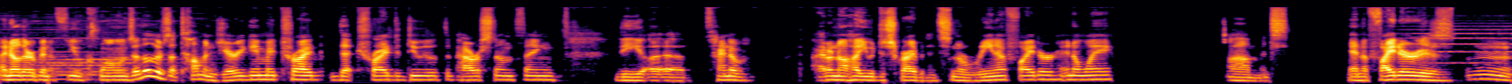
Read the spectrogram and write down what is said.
I know there have been a few clones. Although there's a Tom and Jerry game I tried that tried to do the Power Stone thing. The uh, kind of I don't know how you would describe it. It's an arena fighter in a way. Um, it's and a fighter is. Mm,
